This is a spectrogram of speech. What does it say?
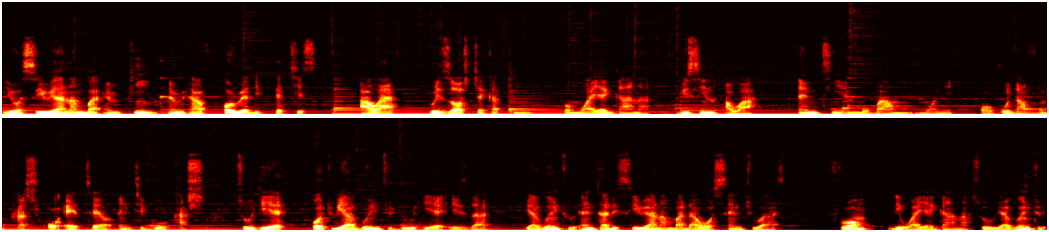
your serial number and PIN. And we have already purchased our result checker PIN from WAEC Ghana using our MTN mobile money or Vodafone Cash or Airtel and Tigo Cash. So here, what we are going to do here is that we are going to enter the serial number that was sent to us from the WAEC Ghana. So we are going to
